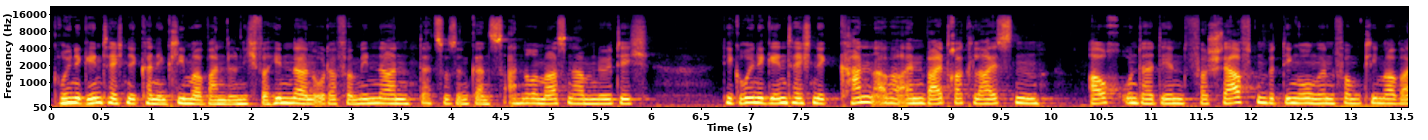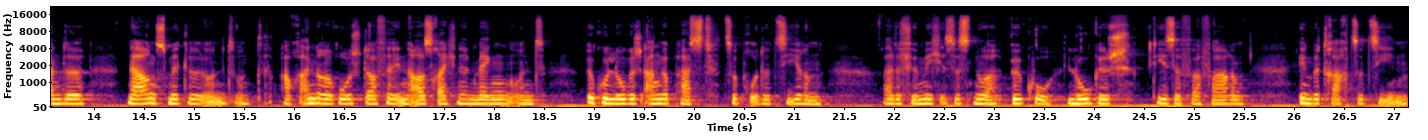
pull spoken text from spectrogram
Grüne Gentechnik kann den Klimawandel nicht verhindern oder vermindern. Dazu sind ganz andere Maßnahmen nötig. Die grüne Gentechnik kann aber einen Beitrag leisten, auch unter den verschärften Bedingungen vom Klimawandel Nahrungsmittel und, und auch andere Rohstoffe in ausreichenden Mengen und ökologisch angepasst zu produzieren. Also für mich ist es nur ökologisch, diese Verfahren in Betracht zu ziehen.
